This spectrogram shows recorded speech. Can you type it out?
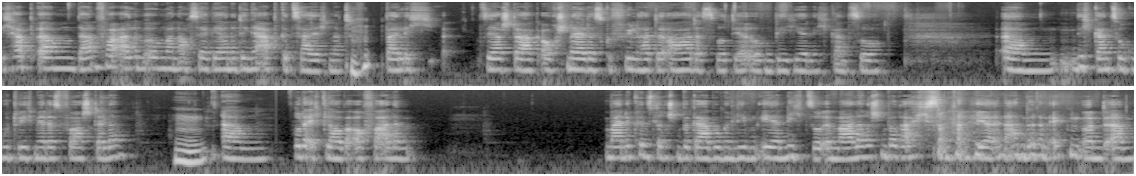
ich habe ähm, dann vor allem irgendwann auch sehr gerne Dinge abgezeichnet, mhm. weil ich sehr stark auch schnell das Gefühl hatte, ah, das wird ja irgendwie hier nicht ganz so ähm, nicht ganz so gut, wie ich mir das vorstelle. Mhm. Ähm, oder ich glaube auch vor allem, meine künstlerischen Begabungen liegen eher nicht so im malerischen Bereich, sondern eher in anderen Ecken und ähm,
